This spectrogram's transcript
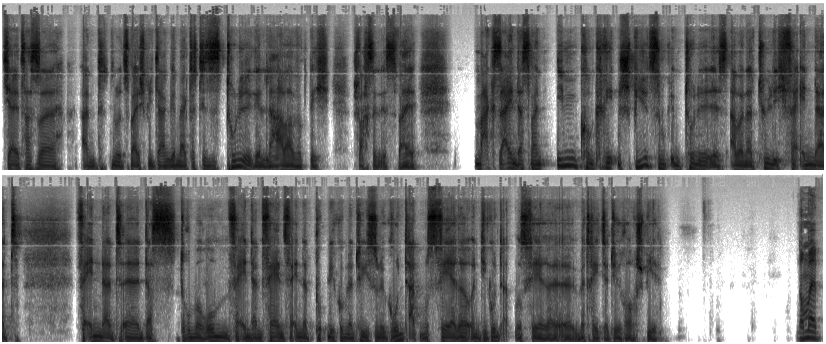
tja, jetzt hast du an nur zwei Spieltagen gemerkt, dass dieses Tunnelgelaber wirklich Schwachsinn ist, weil mag sein, dass man im konkreten Spielzug im Tunnel ist, aber natürlich verändert verändert äh, das drumherum, verändern Fans, verändert Publikum natürlich so eine Grundatmosphäre und die Grundatmosphäre äh, überträgt sich natürlich auch aufs Spiel. Nochmal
